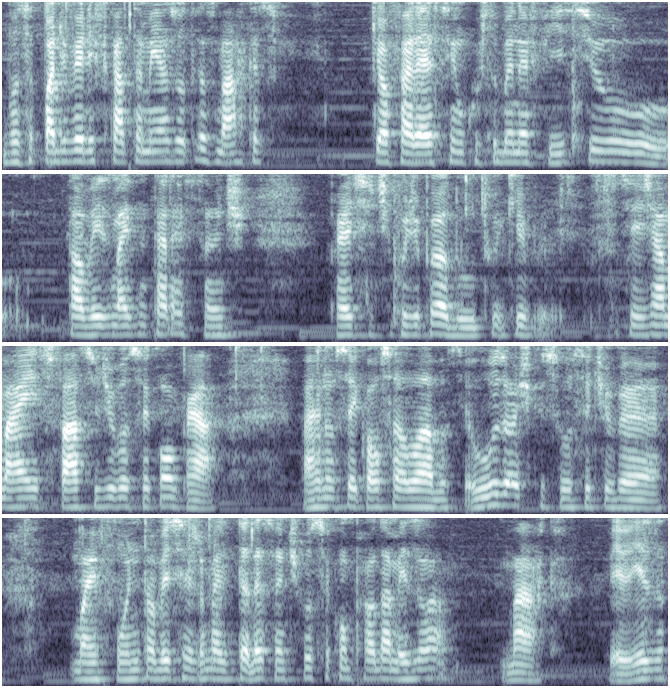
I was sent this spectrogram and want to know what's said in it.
você pode verificar também as outras marcas que oferecem um custo-benefício talvez mais interessante para esse tipo de produto e que seja mais fácil de você comprar. Mas não sei qual celular você usa, acho que se você tiver um iPhone, talvez seja mais interessante você comprar o da mesma marca, beleza?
